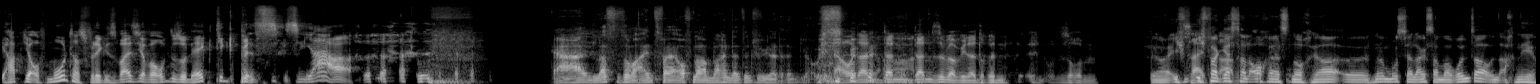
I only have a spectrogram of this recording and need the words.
ihr habt ja auf Montagspflege. Jetzt weiß ich ja, warum du so eine Hektik bist. Ja, Ja, lass uns noch mal ein, zwei Aufnahmen machen, dann sind wir wieder drin, glaube ich. genau, dann, dann, dann sind wir wieder drin in unserem. Ja, ich, ich war gestern auch erst noch, ja, äh, ne, muss ja langsam mal runter und ach nee,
